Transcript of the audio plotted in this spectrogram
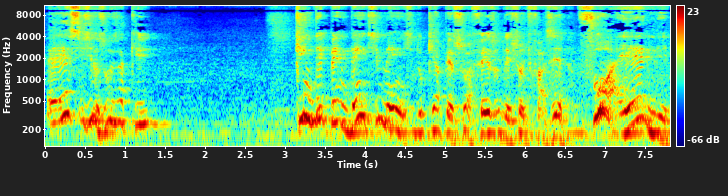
é esse Jesus aqui. Que independentemente do que a pessoa fez ou deixou de fazer, for a Ele,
